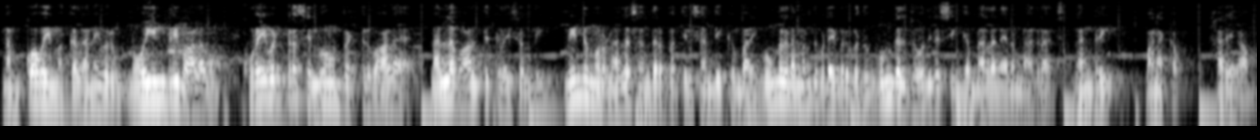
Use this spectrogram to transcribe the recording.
நம் கோவை மக்கள் அனைவரும் நோயின்றி வாழவும் குறைவற்ற செல்வமும் பெற்று வாழ நல்ல வாழ்த்துக்களை சொல்லி மீண்டும் ஒரு நல்ல சந்தர்ப்பத்தில் சந்திக்கும் வரை உங்களிடமிருந்து விடைபெறுவது உங்கள் ஜோதிட சிங்கம் நல்ல நேரம் நாகராஜ். நன்றி வணக்கம். ஹரே ராம்.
